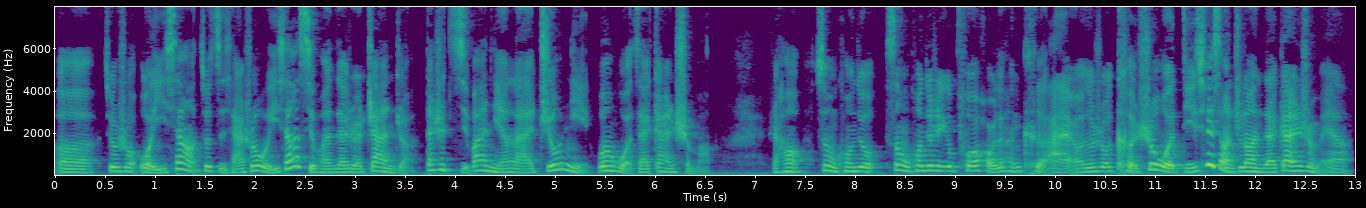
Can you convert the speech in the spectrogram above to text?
呃，就是说我一向就紫霞说，我一向喜欢在这儿站着，但是几万年来只有你问我在干什么。然后孙悟空就孙悟空就是一个泼猴，就很可爱，然后就说：“可是我的确想知道你在干什么呀。”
